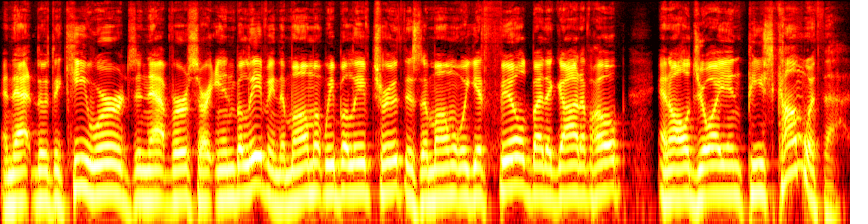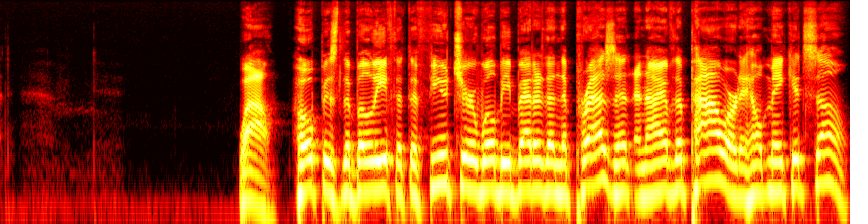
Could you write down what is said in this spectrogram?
And that the, the key words in that verse are in believing. The moment we believe truth is the moment we get filled by the God of hope, and all joy and peace come with that. Wow. Hope is the belief that the future will be better than the present, and I have the power to help make it so.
